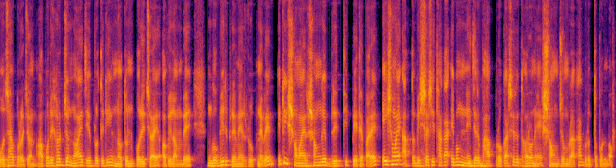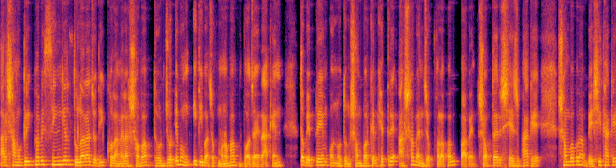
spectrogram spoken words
বোঝা প্রয়োজন। অপরিহার্য নয় যে প্রতিটি নতুন পরিচয় অবিলম্বে গভীর প্রেমের রূপ নেবে। এটি সময়ের সঙ্গে বৃদ্ধি পেতে পারে। এই সময় আত্মবিশ্বাসী থাকা এবং নিজের ভাব প্রকাশের ধরনে সংযম রাখা গুরুত্বপূর্ণ। আর সামগ্রিকভাবে সিঙ্গেল তুলারা যদি খোলামেলা স্বভাব, ধৈর্য এবং ইতিবাচক মনোভাব বজায় রাখেন, তবে প্রেম ও নতুন সম্পর্কের ক্ষেত্রে আশাব্যঞ্জক ফলাফল পাবেন। সপ্তাহের শেষ ভাগে সম্ভাবনা বেশি থাকে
